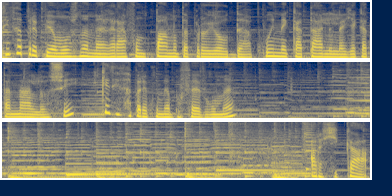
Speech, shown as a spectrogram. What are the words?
Τι θα πρέπει όμως να αναγράφουν πάνω τα προϊόντα που είναι κατάλληλα για κατανάλωση και τι θα πρέπει να αποφεύγουμε; Αρχικά,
